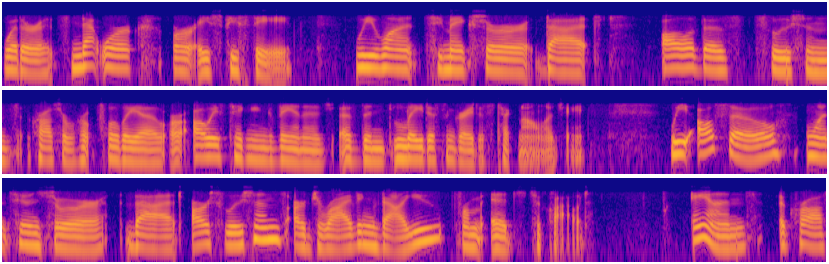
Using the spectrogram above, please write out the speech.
whether it's network or HPC, we want to make sure that all of those solutions across our portfolio are always taking advantage of the latest and greatest technology. We also want to ensure that our solutions are driving value from edge to cloud and across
